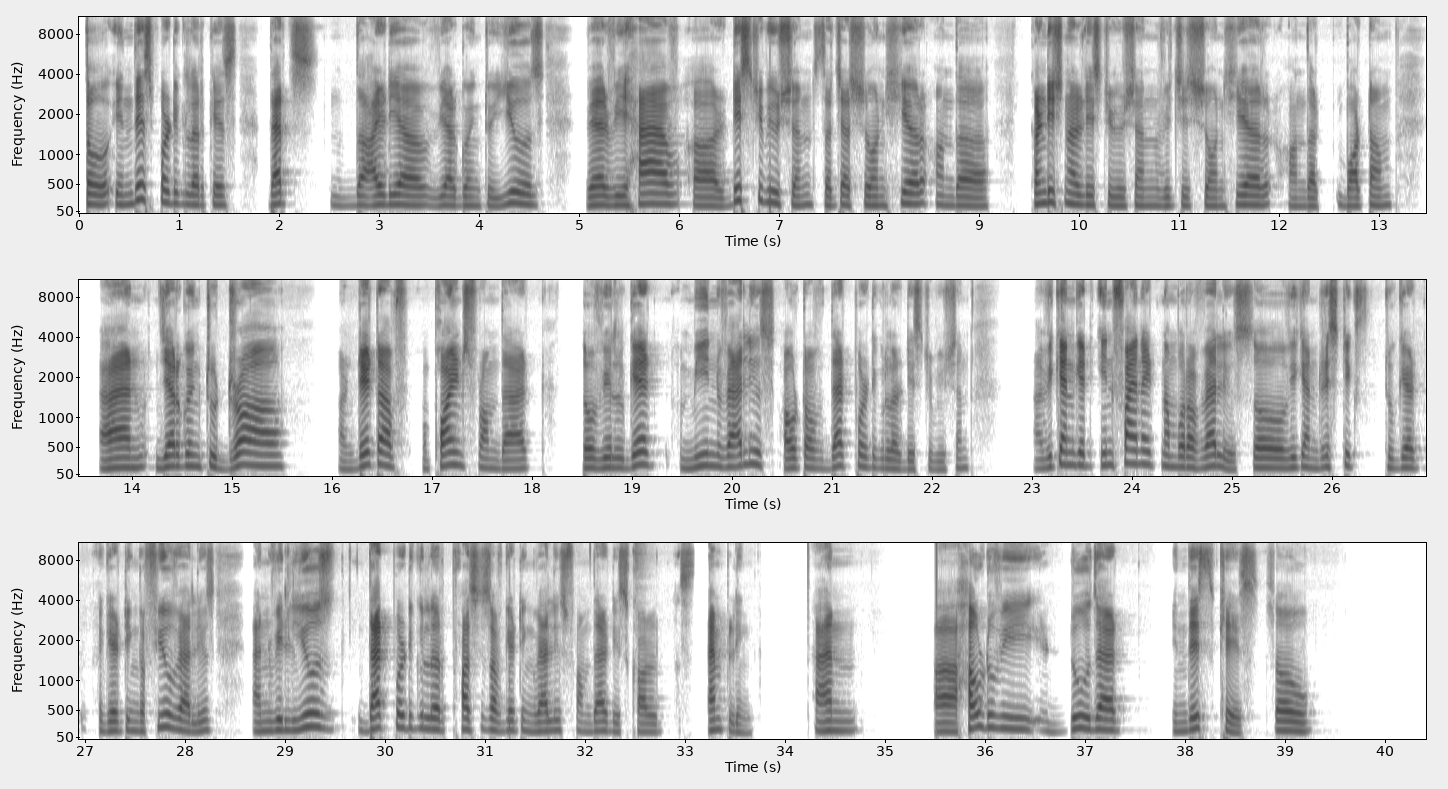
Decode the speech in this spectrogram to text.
so in this particular case that's the idea we are going to use where we have a distribution such as shown here on the conditional distribution which is shown here on the bottom. And we are going to draw data points from that. So we'll get mean values out of that particular distribution. Uh, we can get infinite number of values. So we can restrict to get getting a few values and we'll use that particular process of getting values from that is called sampling. And uh, how do we do that in this case? So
